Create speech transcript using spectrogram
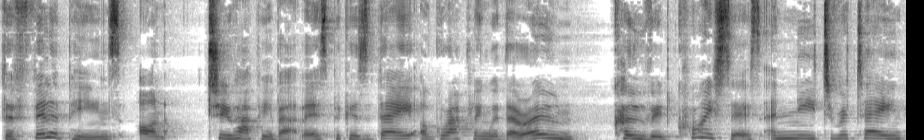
the Philippines aren't too happy about this because they are grappling with their own COVID crisis and need to retain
